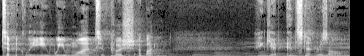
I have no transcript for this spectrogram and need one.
Typically, we want to push a button and get instant resolve.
